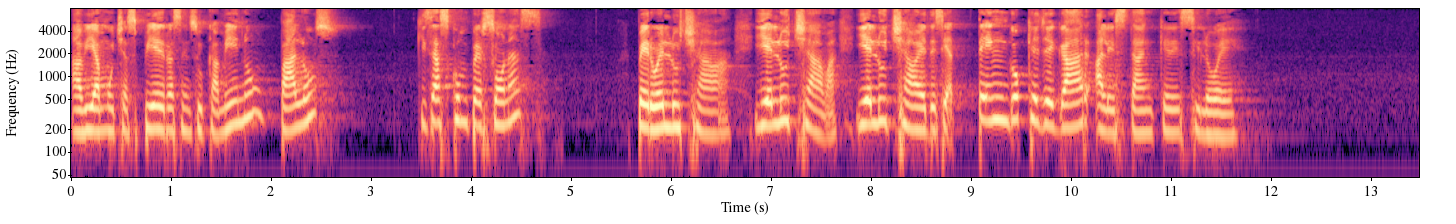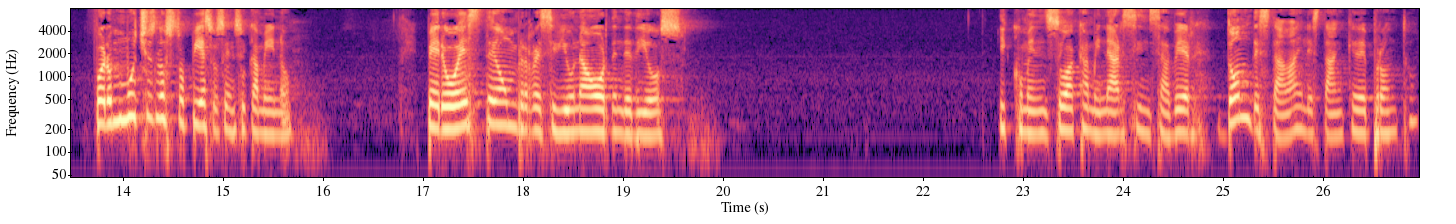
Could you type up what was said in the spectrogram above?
Había muchas piedras en su camino, palos, quizás con personas, pero él luchaba y él luchaba y él luchaba y decía, tengo que llegar al estanque de Siloé. Fueron muchos los tropiezos en su camino, pero este hombre recibió una orden de Dios y comenzó a caminar sin saber dónde estaba el estanque de pronto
